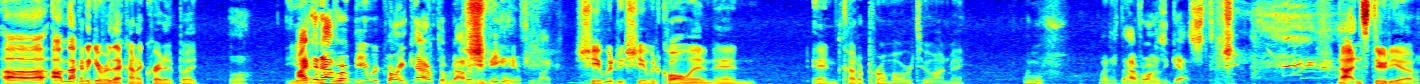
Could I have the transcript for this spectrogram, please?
Uh, I'm not going to give her that kind of credit, but Oh. yeah. I could have her be a recurring character without her being here if you like. She would. She would call in and and cut a promo or two on me. Oof. Might have to have her on as a guest. Not in studio.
